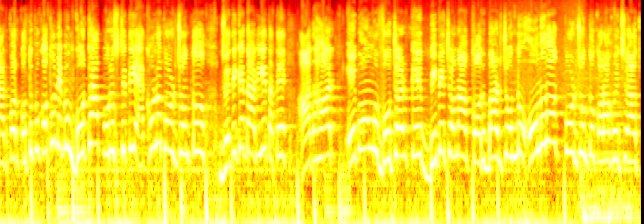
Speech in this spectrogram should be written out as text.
তারপর কথোপকথন এবং গোটা পরিস্থিতি এখনও পর্যন্ত যেদিকে দাঁড়িয়ে, তাতে আধার এবং ভোটারকে বিবেচনা করবার জন্য অনুরোধ পর্যন্ত করা হয়েছে আজ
